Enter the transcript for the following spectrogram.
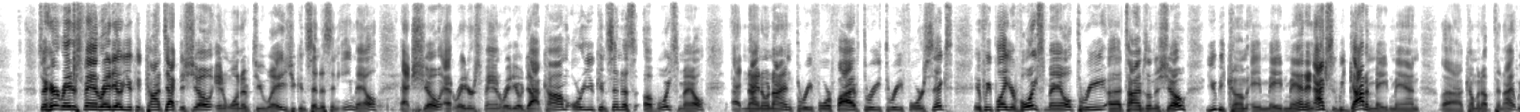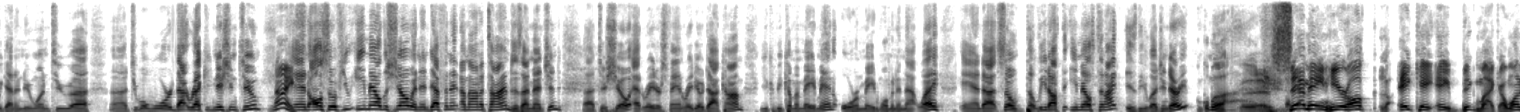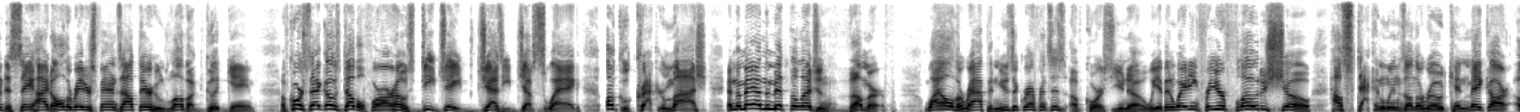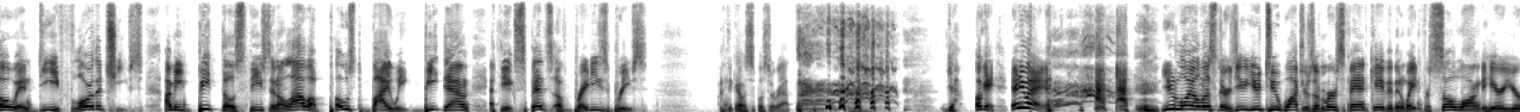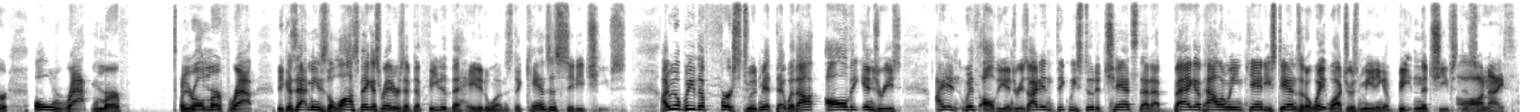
So here at Raiders Fan Radio, you can contact the show in one of two ways. You can send us an email at show at RaidersFanRadio.com, or you can send us a voicemail at 909-345-3346. If we play your voicemail three uh, times on the show, you become a made man. And actually, we got a made man uh, coming up tonight. We got a new one to uh, uh, to award that recognition to. Nice. And also, if you email the show an indefinite amount of times, as I mentioned, uh, to show at RaidersFanRadio.com, you can become a made man or a made woman in that way. And uh, so to lead off the emails tonight is the legendary Uncle Mike. Uh, Sam Hain here, all aka Big Mike. I wanted to say hi to all the Raiders fans out there who love a good game. Of course, that goes double for our host, DJ Jazzy Jeff Swag, Uncle Cracker Mosh, and the man, the myth, the legend, the Murph. Why all the rap and music references? Of course, you know. We have been waiting for your flow to show how stacking wins on the road can make our O and D floor the Chiefs. I mean, beat those thieves and allow a post bye week beat down at the expense of Brady's briefs. I think I was supposed to rap. yeah. Okay. Anyway, you loyal listeners, you YouTube watchers of Murph's Fan Cave have been waiting for so long to hear your old rap Murph, your old Murph rap, because that means the Las Vegas Raiders have defeated the hated ones, the Kansas City Chiefs. I will be the first to admit that without all the injuries, I didn't with all the injuries, I didn't think we stood a chance that a bag of Halloween candy stands at a Weight Watchers meeting of beating the Chiefs this Oh, week. nice.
